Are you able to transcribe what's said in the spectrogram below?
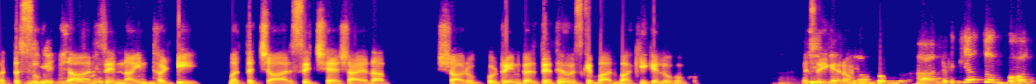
मतलब सुबह चार से नाइन थर्टी मतलब चार से छह शायद आप शाहरुख को ट्रेन करते थे और उसके बाद बाकी के लोगों को। मैं सही कह रहा हूँ? तो हाँ लड़कियाँ तो बहुत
